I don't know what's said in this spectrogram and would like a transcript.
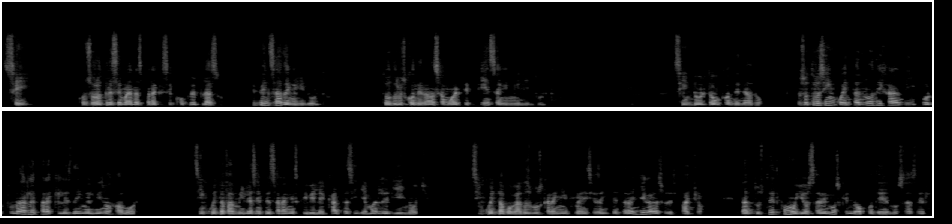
Sí. Con solo tres semanas para que se cumpla el plazo, he pensado en el indulto. Todos los condenados a muerte piensan en el indulto. Si indulta a un condenado, los otros cincuenta no dejarán de importunarle para que les den el mismo favor. Cincuenta familias empezarán a escribirle cartas y llamarle día y noche. Cincuenta abogados buscarán influencias e intentarán llegar a su despacho. Tanto usted como yo sabemos que no podemos hacerlo.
